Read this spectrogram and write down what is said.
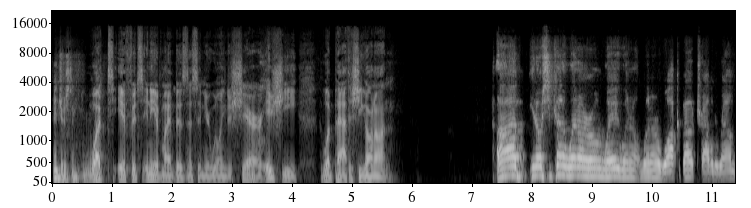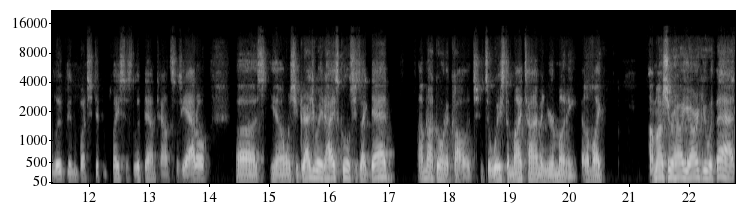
Interesting. What if it's any of my business and you're willing to share? Is she what path has she gone on? Uh, you know, she kind of went on her own way, went on, went on a walkabout, traveled around, lived in a bunch of different places, lived downtown Seattle. Uh, you know, when she graduated high school, she's like, Dad, I'm not going to college. It's a waste of my time and your money. And I'm like, I'm not sure how you argue with that.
